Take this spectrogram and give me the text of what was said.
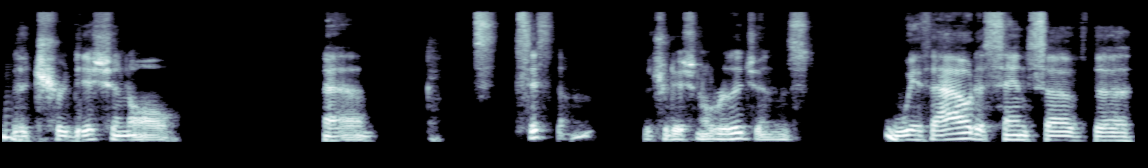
the traditional uh, system, the traditional religions, without a sense of the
